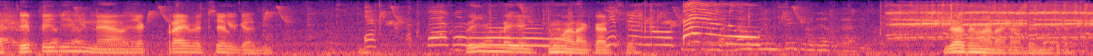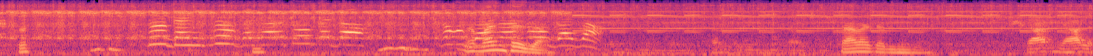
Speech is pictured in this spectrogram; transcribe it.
એક જીપીજી ને એક પ્રાઇવેટ રેલગાડી ભાઈ હમણાં એક ધુમાડા કાઢશે. જા ધુમાડા કાઢે મિત્રો. બંધ થઈ જા. ક્યારે કરી ચાર હાલે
